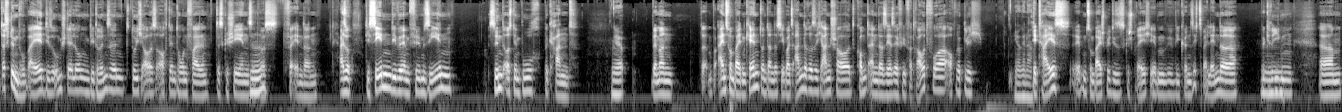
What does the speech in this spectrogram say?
Das stimmt, wobei diese Umstellungen, die drin sind, durchaus auch den Tonfall des Geschehens mhm. etwas verändern. Also die Szenen, die wir im Film sehen, sind aus dem Buch bekannt. Ja. Wenn man eins von beiden kennt und dann das jeweils andere sich anschaut, kommt einem da sehr, sehr viel vertraut vor. Auch wirklich ja, genau. Details, eben zum Beispiel dieses Gespräch eben, wie, wie können sich zwei Länder bekriegen. Mhm. Ähm,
